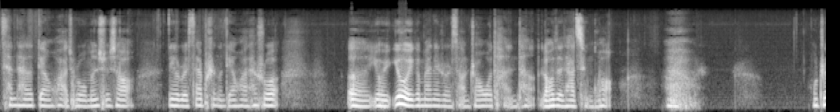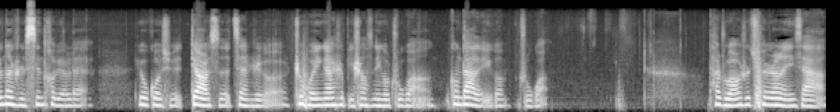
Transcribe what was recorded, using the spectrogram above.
前台的电话，就是我们学校那个 reception 的电话，他说，呃，有又有一个 manager 想找我谈一谈，了解一下情况。我真的是心特别累，又过去第二次见这个，这回应该是比上次那个主管更大的一个主管。他主要是确认了一下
